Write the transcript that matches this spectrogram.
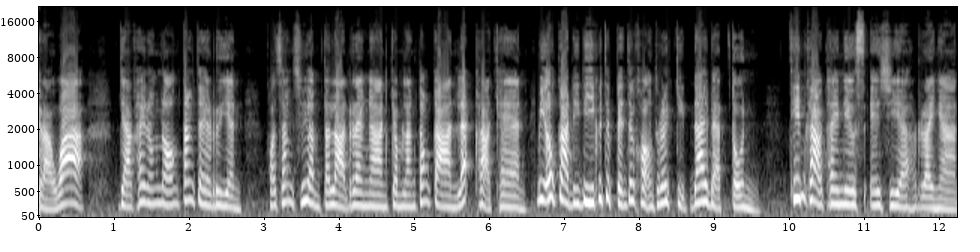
กล่าวว่า อยากให้น้องๆตั้งใจเรียน เพราะช่างเชื่อมตลาดแรงงานกำลังต้องการและขาดแคลน มีโอกาสดีๆ ก็จะเป็นเจ้าของธุรกิจได้แบบตน ทีมข่าวไทยนิวส์เอเชียรายงาน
